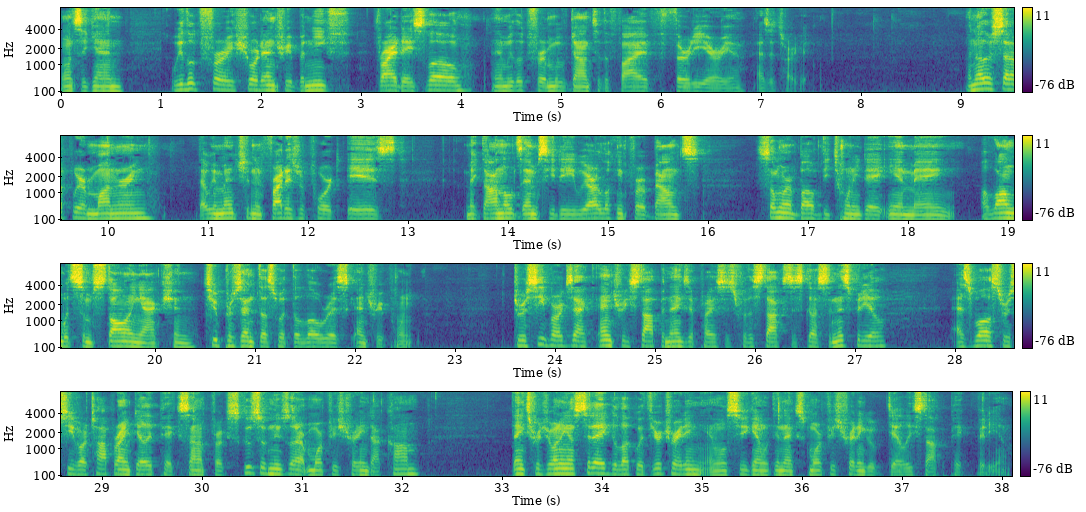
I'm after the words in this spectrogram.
Once again, we look for a short entry beneath Friday's low and we look for a move down to the 530 area as a target. Another setup we are monitoring that we mentioned in Friday's report is McDonald's MCD. We are looking for a bounce somewhere above the 20-day EMA along with some stalling action to present us with the low risk entry point. To receive our exact entry, stop, and exit prices for the stocks discussed in this video, as well as to receive our top ranked daily picks, sign up for exclusive newsletter at morpheustrading.com. Thanks for joining us today. Good luck with your trading, and we'll see you again with the next Morpheus Trading Group daily stock pick video.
